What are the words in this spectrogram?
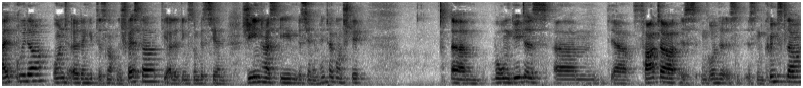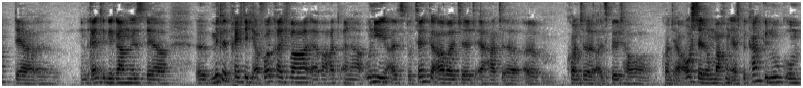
Halbbrüder und äh, dann gibt es noch eine Schwester, die allerdings so ein bisschen, Jean heißt die, ein bisschen im Hintergrund steht. Ähm, worum geht es? Ähm, der Vater ist im Grunde ist, ist ein Künstler, der äh, in Rente gegangen ist, der äh, mittelprächtig erfolgreich war. Er war, hat an einer Uni als Dozent gearbeitet. Er hatte, ähm, konnte als Bildhauer konnte er Ausstellungen machen. Er ist bekannt genug, um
